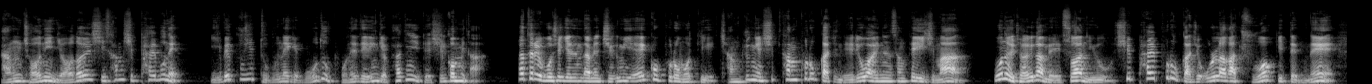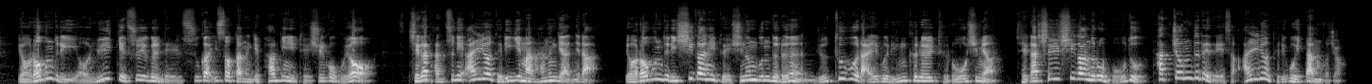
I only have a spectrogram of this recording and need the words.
장 전인 8시 38분에 292분에게 모두 보내드린 게 확인이 되실 겁니다. 차트를 보시게 된다면 지금 이 에코 프로 모티 장중에 13%까지 내려와 있는 상태이지만 오늘 저희가 매수한 이후 18%까지 올라가 주었기 때문에 여러분들이 여유있게 수익을 낼 수가 있었다는 게 확인이 되실 거고요. 제가 단순히 알려드리기만 하는 게 아니라 여러분들이 시간이 되시는 분들은 유튜브 라이브 링크를 들어오시면 제가 실시간으로 모두 타점들에 대해서 알려드리고 있다는 거죠.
